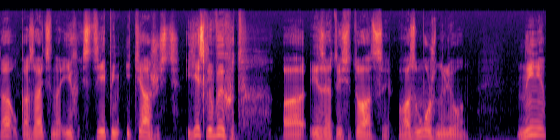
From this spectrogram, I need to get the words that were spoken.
да, указать на их степень и тяжесть. Есть ли выход э, из этой ситуации? Возможно ли он? Ныне,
